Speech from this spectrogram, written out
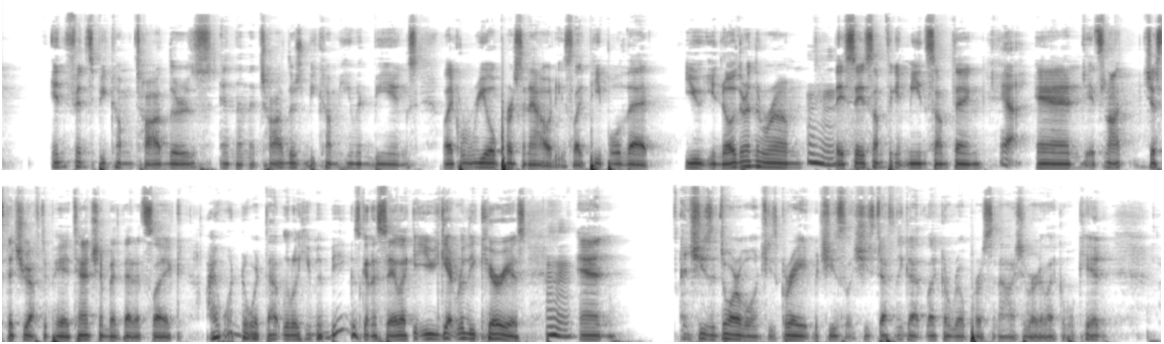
infants become toddlers, and then the toddlers become human beings, like real personalities, like people that you you know they're in the room. Mhm. They say something, it means something, Yeah. and it's not just that you have to pay attention, but that it's like I wonder what that little human being is going to say. Like you get really curious, Mhm. and and she's adorable and she's great, but she's like she's definitely got like a real personality. She's a very likable kid.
